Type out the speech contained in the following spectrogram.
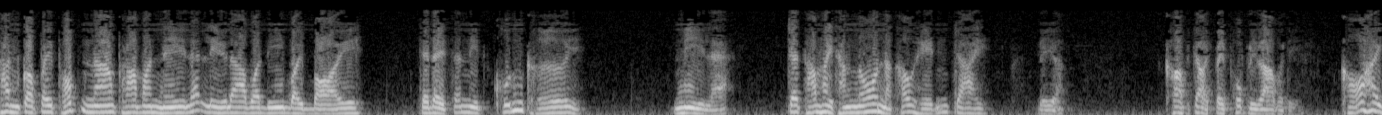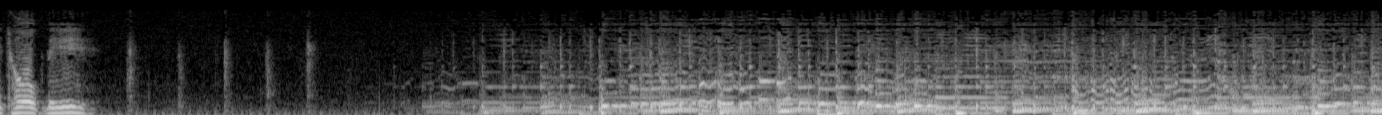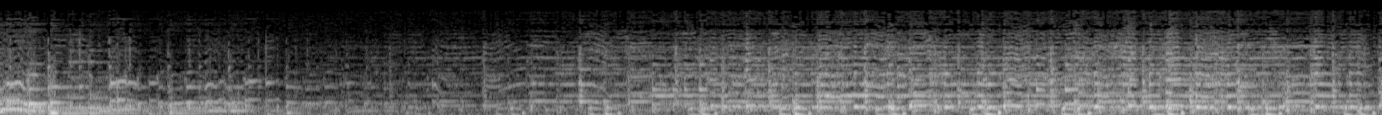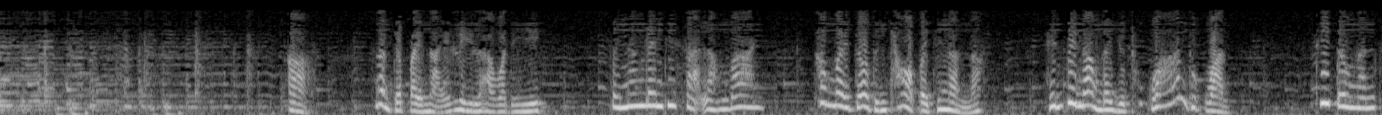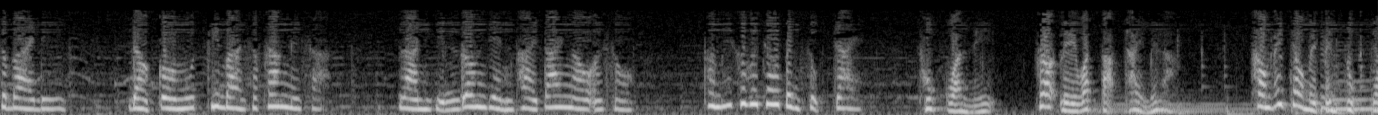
ท่านก็ไปพบนางพรามณีและลีลาวดีบ่อยๆ จะได้สนิทคุ้นเคย นี่แหละ จะทำให้ทางโน้นน่ะเขาเห็นใจเดี๋ยวข้าพเจ้าไปพบลีลาวดี ขอให้โชคดี จะไปไหนลีลาวดี ไปนั่งเล่นที่สระหลังบ้านทำไมเจ้าถึงชอบไปที่นั่นนะ เห็นไปนั่งได้อยู่ทุกวันทุกวัน ที่ตรงนั้นสบายดี ดอกโกมุตที่บานสะพรั่งในสระลานหินร่มเย็นภายใต้เงาอโศกทำให้ข้าพเจ้าเป็นสุขใจ ทุกวันนี้ เพราะเลวัตตะใช่ไหมล่ะทำให้เจ้าไม่เป็นสุขใจ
